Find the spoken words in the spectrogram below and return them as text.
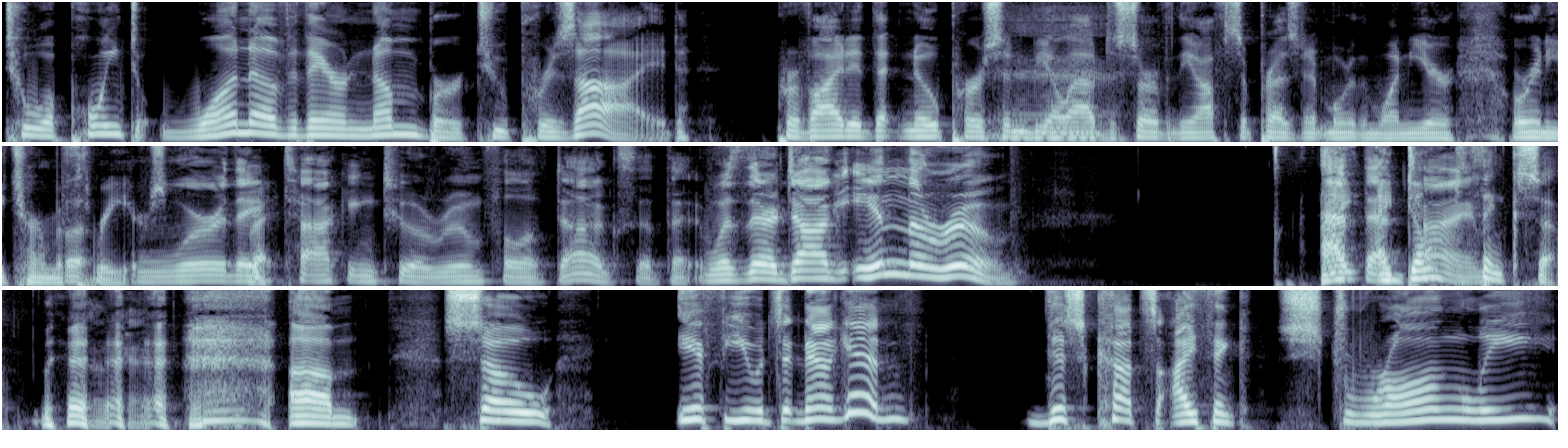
to appoint one of their number to preside, provided that no person be allowed to serve in the office of president more than one year or any term of But three years. Were they Right. talking to a room full of dogs? At that was there a dog in the room? I, that I don't time? think so. Okay. um, so if you would say now again, this cuts, I think, strongly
